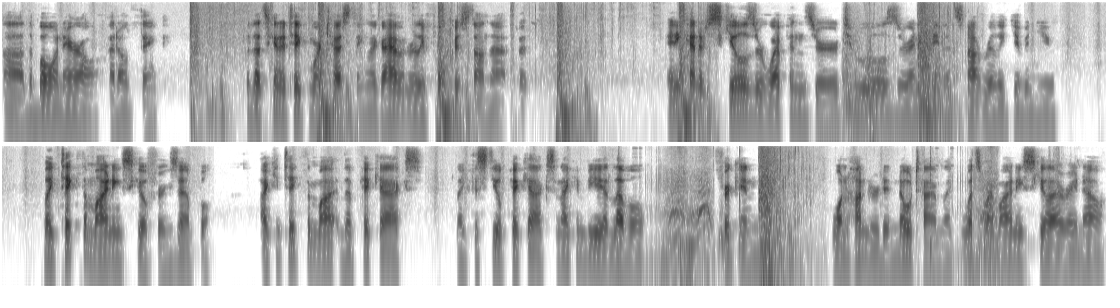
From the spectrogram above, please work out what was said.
uh, the bow and arrow, I don't think. But that's going to take more testing. Like, I haven't really focused on that, but any kind of skills or weapons or tools or anything that's not really given you... Like, take the mining skill, for example. I can take the the pickaxe, like the steel pickaxe, and I can be at level freaking 100 in no time. Like, what's my mining skill at right now?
